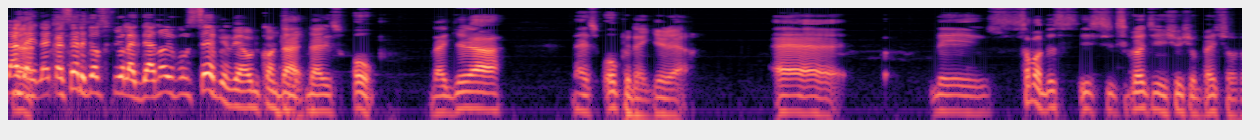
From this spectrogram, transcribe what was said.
That, that- like I said, they just feel like they are not even safe in their own country. that there is hope. Nigeria, there is hope in Nigeria. Uh, the some of these security issues you mentioned,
